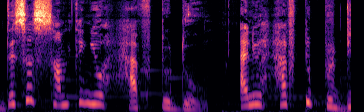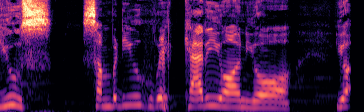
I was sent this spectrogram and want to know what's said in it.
this is something you have to do. And you have to produce somebody who will carry on your your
